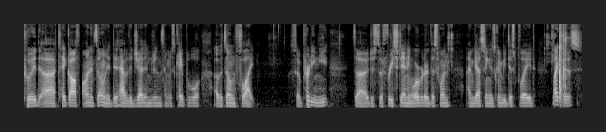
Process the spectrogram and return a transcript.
could uh, take off on its own. It did have the jet engines and was capable of its own flight. So pretty neat. It's uh, just a freestanding orbiter. This one, I'm guessing, is going to be displayed like this,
